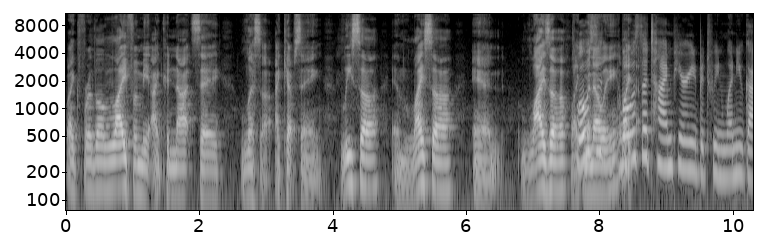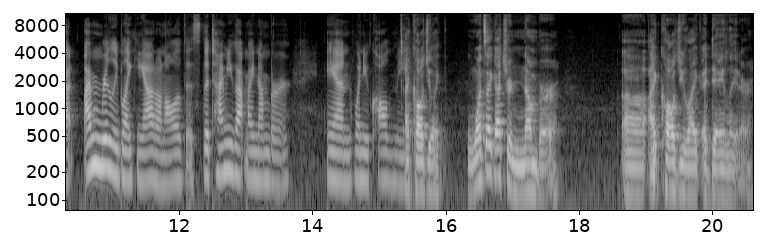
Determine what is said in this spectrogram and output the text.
Like for the life of me, I could not say Lissa. I kept saying Lisa and Lisa and Liza, like what was, Minnelli. the, what like, was the time period between when you got i'm really blanking out on all of this the time you got my number and when you called me I called you like once I got your number. Uh, I called you like a day later.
